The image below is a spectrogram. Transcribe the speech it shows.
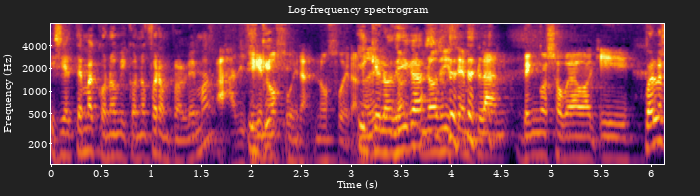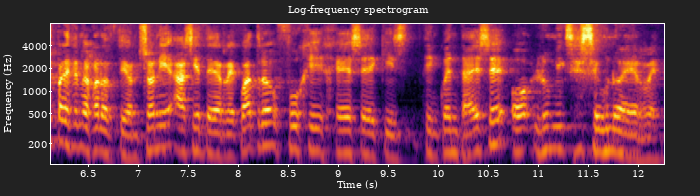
y si el tema económico no fuera un problema... Ah, dice que, no fuera, no fuera. y no, que lo no- digas. No, dice en plan, vengo sobeado aquí. ¿Cuál os parece mejor opción? ¿Sony A7R4, Fuji GSX50S o Lumix S1R?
